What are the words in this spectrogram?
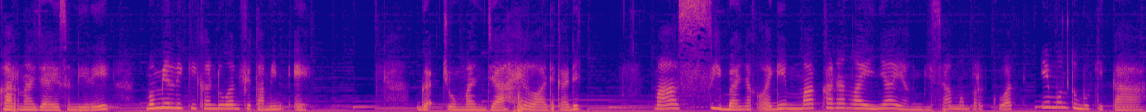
karena jahe sendiri memiliki kandungan vitamin E Gak cuman jahe loh adik-adik, masih banyak lagi makanan lainnya yang bisa memperkuat imun tubuh kita.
